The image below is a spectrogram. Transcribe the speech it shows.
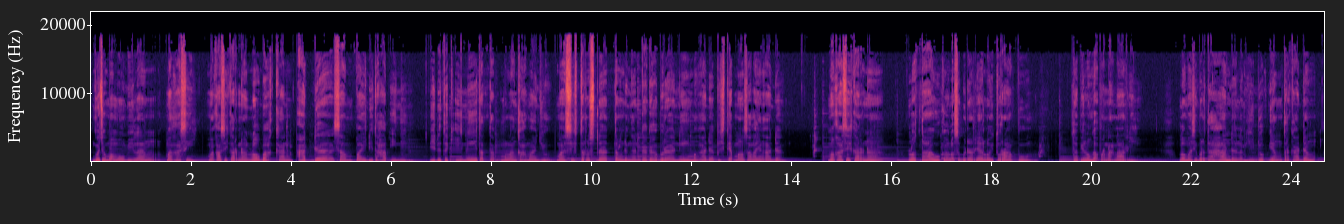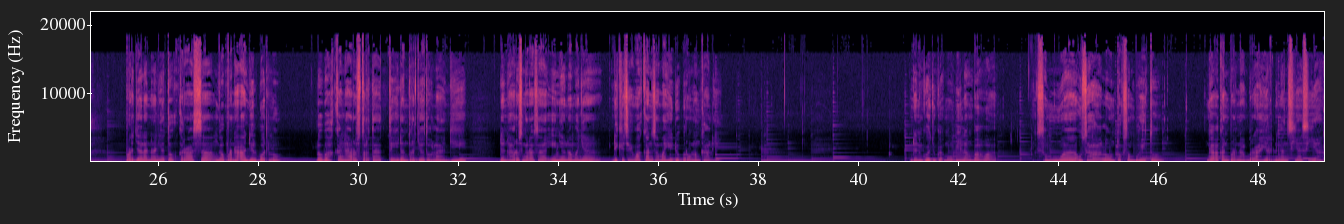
Gue cuma mau bilang makasih, makasih karena lo bahkan ada sampai di tahap ini. Di detik ini tetap melangkah maju, masih terus datang dengan gagah berani menghadapi setiap masalah yang ada. Makasih karena lo tahu kalau sebenarnya lo itu rapuh, tapi lo gak pernah lari. Lo masih bertahan dalam hidup yang terkadang perjalanannya tuh kerasa nggak pernah adil buat lo. Lo bahkan harus tertatih dan terjatuh lagi dan harus ngerasain yang namanya dikecewakan sama hidup berulang kali. Dan gue juga mau bilang bahwa semua usaha lo untuk sembuh itu nggak akan pernah berakhir dengan sia-sia.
